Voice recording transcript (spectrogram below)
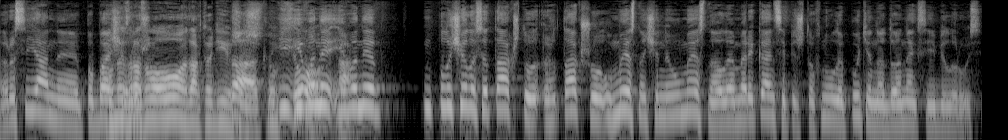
Росіяни побачили. Вони зразу, о, так тоді вже ж, ну, і, все, і вони, так. і вони ну, получилося так, що так, що умисно чи не умисно, але американці підштовхнули Путіна до анексії Білорусі.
